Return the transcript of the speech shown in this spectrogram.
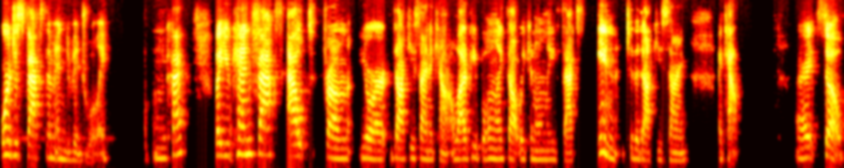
or just fax them individually. Okay, but you can fax out from your DocuSign account. A lot of people only thought we can only fax into the DocuSign account. All right, so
